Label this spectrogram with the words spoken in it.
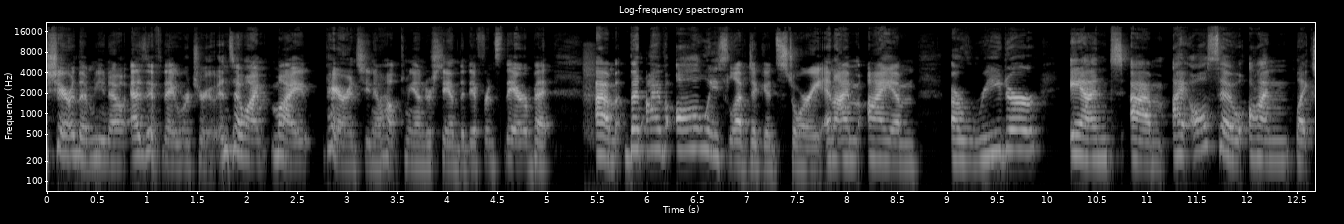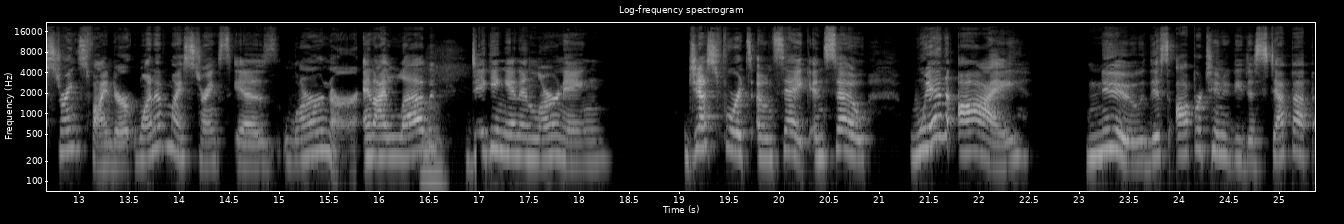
share them, you know, as if they were true. And so my my parents, you know, helped me understand the difference there. But um, but I've always loved a good story, and I'm I am a reader and um, i also on like strengths finder one of my strengths is learner and i love mm. digging in and learning just for its own sake and so when i knew this opportunity to step up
